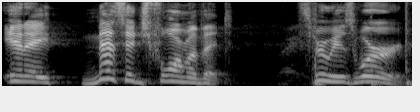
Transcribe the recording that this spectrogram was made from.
in a message form of it through his word.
